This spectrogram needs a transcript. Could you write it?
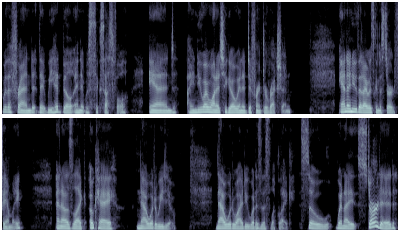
with a friend that we had built, and it was successful. And I knew I wanted to go in a different direction. And I knew that I was going to start a family. And I was like, okay, now what do we do? Now what do I do? What does this look like? So when I started,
